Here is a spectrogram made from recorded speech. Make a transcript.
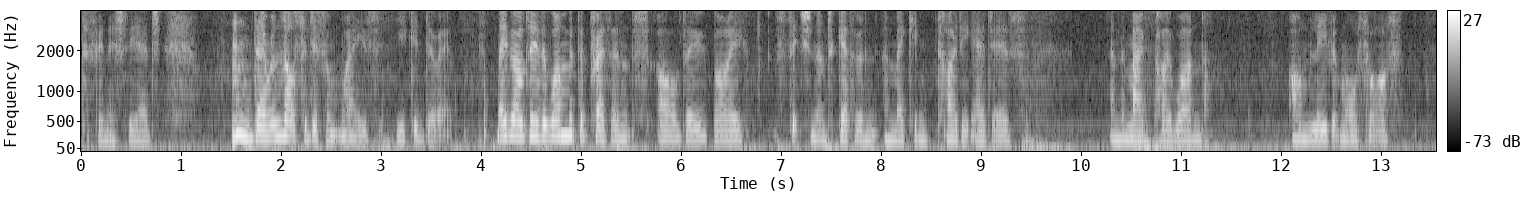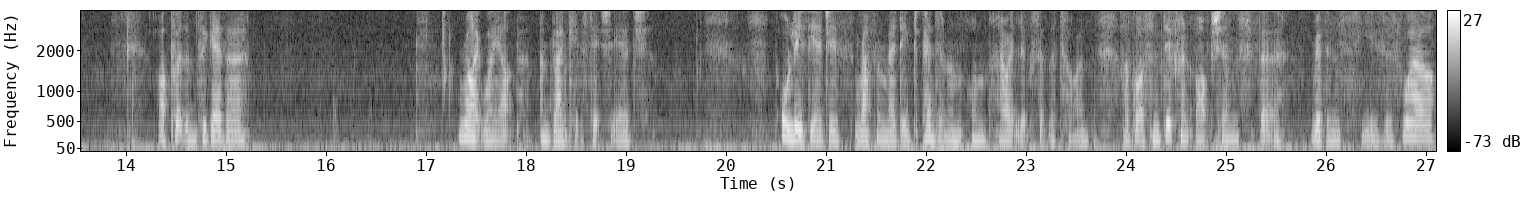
to finish the edge. there are lots of different ways you could do it. Maybe I'll do the one with the presents, I'll do by stitching them together and, and making tidy edges. And the magpie one, I'll leave it more sort of, I'll put them together right way up and blanket stitch the edge or leave the edges rough and ready depending on, on how it looks at the time. I've got some different options for ribbons to use as well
